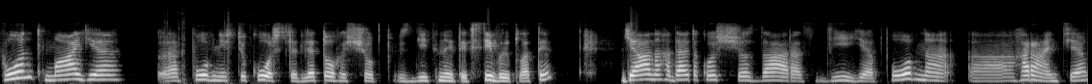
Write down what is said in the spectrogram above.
Фонд має е, повністю кошти для того, щоб здійснити всі виплати. Я нагадаю також, що зараз діє повна е, гарантія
